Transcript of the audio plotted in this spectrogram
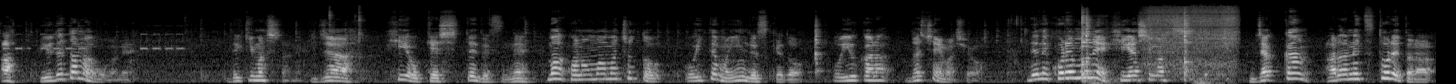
あゆで卵がねできましたね。じゃあ火を消してですね。まあこのままちょっと置いてもいいんですけどお湯から出しちゃいましょう。でねこれもね冷やします。若干粗熱取れたら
